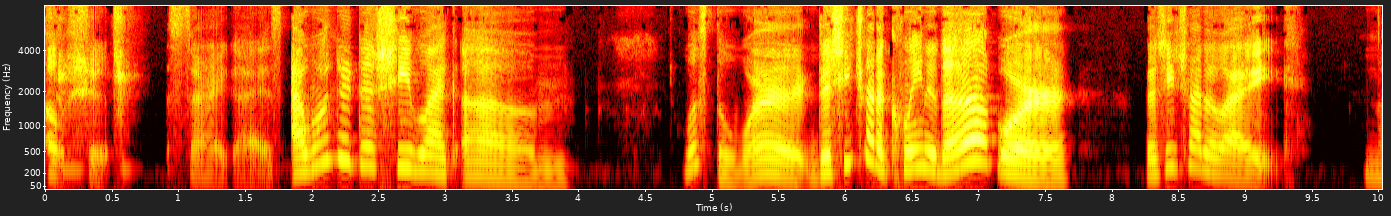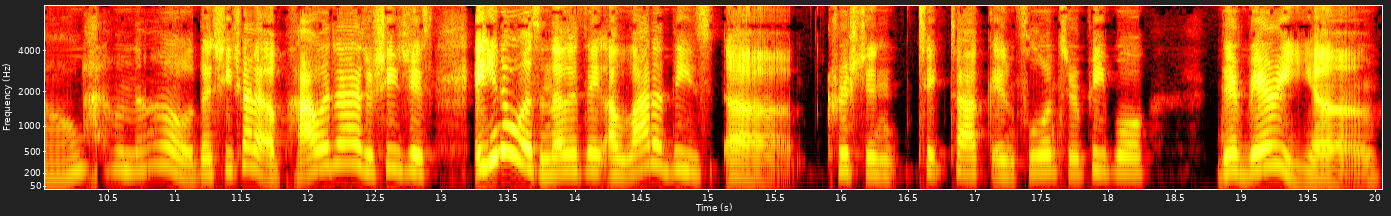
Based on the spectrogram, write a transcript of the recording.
Oh shit. Sorry guys. I wonder does she like um what's the word? Does she try to clean it up or does she try to like No. I don't know. Does she try to apologize or she just and you know what's another thing? A lot of these uh Christian TikTok influencer people, they're very young.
